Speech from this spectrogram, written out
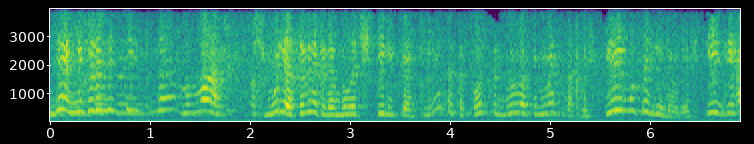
Да, никуда не идти, да, мама. Шмули, особенно когда ему было 4-5 лет, это просто было, понимаете, как все ему завидовали. Все дети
